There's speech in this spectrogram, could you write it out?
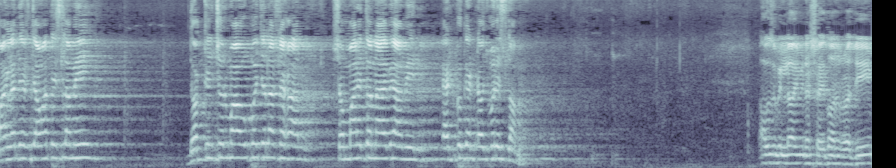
বাংলাদেশ জামাত ইসলামী, দক্ষিণ চুরমা উপজেলা শাখার সম্মানিত নায়েবে আমির অ্যাডভোকেট নজমুল ইসলাম। রাজিম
